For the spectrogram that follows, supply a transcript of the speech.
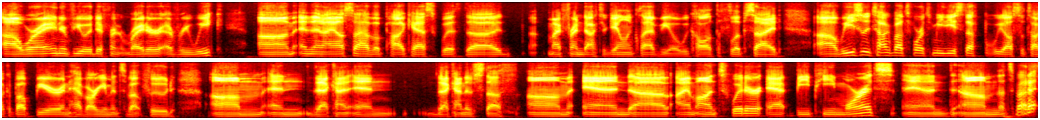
uh, where I interview a different writer every week. Um, and then I also have a podcast with uh, my friend Dr. Galen Clavio. We call it the flip side. Uh, we usually talk about sports media stuff, but we also talk about beer and have arguments about food um, and that kind of, and that kind of stuff. Um, and uh, I'm on Twitter at BP Moritz, and um, that's about it.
